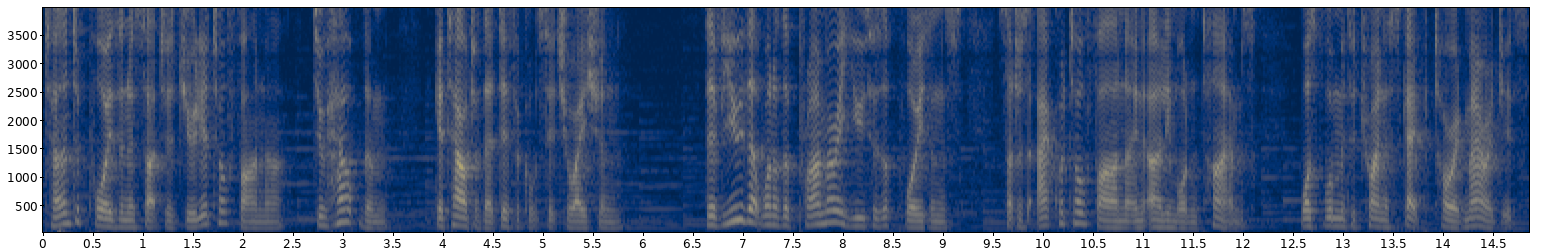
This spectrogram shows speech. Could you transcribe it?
turned to poisoners such as Giulia Tofana to help them get out of their difficult situation. The view that one of the primary uses of poisons, such as aqua tofana in early modern times, was for women to try and escape torrid marriages,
